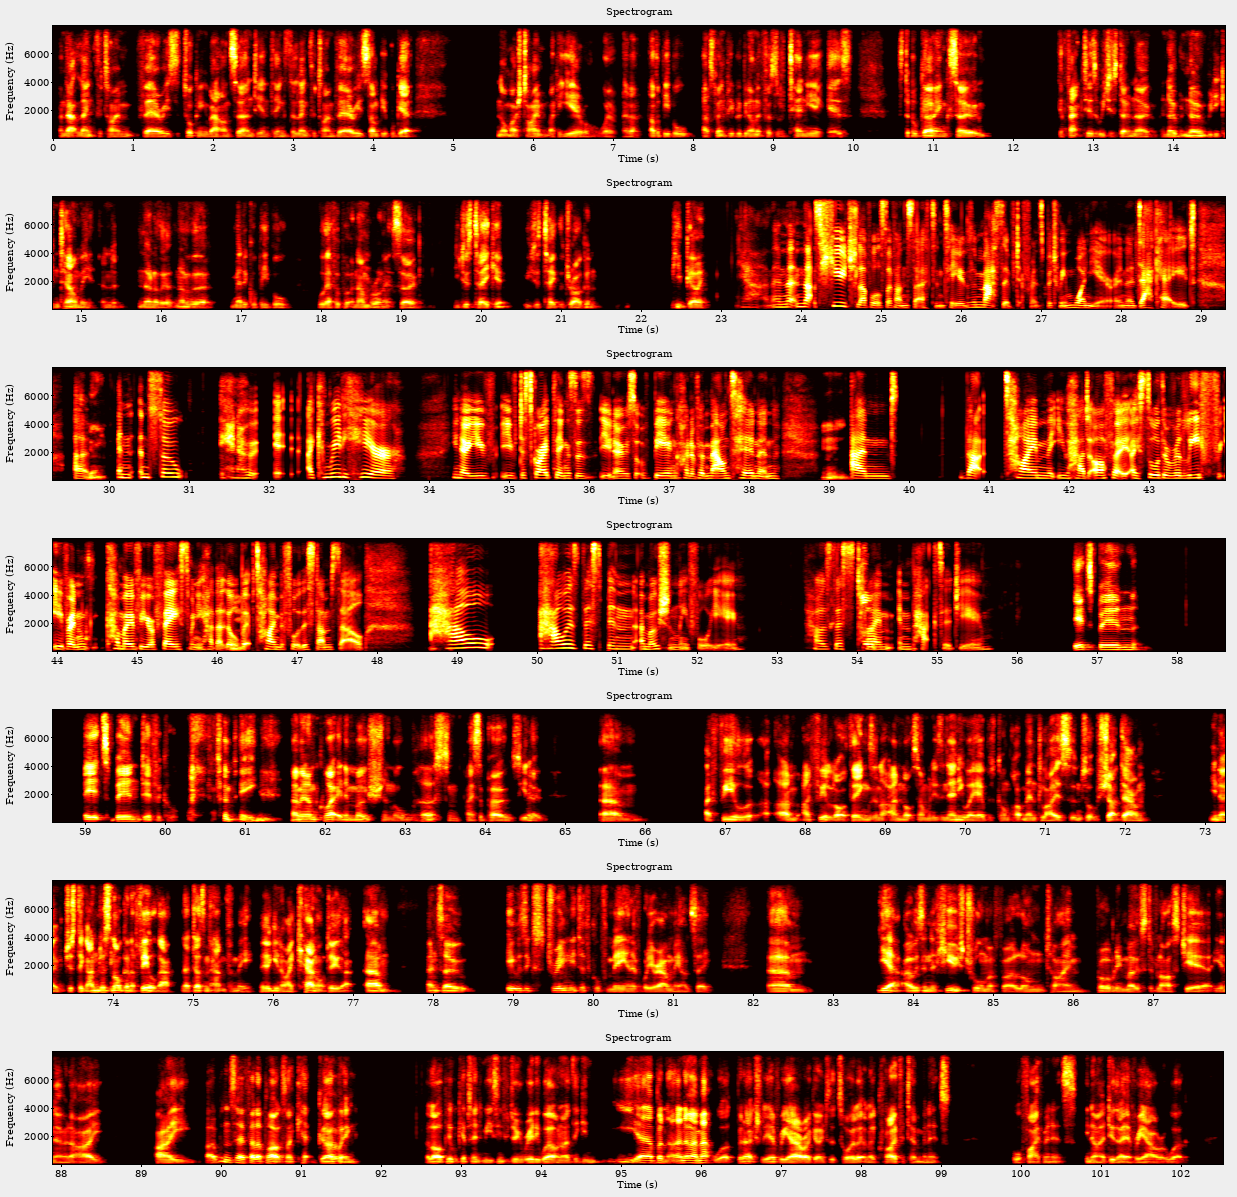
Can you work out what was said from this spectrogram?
And that length of time varies. Talking about uncertainty and things, the length of time varies. Some people get not much time, like a year or whatever. Other people, I've spoken to people who've been on it for sort of 10 years, still going. So the fact is we just don't know. And no, nobody can tell me. And none of the none of the medical people will ever put a number on it. So you just take it. You just take the drug and keep going. Yeah, and, and that's huge levels of uncertainty. There's a massive difference between one year and a decade. Um, yeah. And and so, you know, it, I can really hear, you know, you've you've described things as you know, sort of being kind of a mountain and mm. and that time that you had. I, I, saw the relief even come over your face when you had that little mm. bit of time before the stem cell. How how has this been emotionally for you? How has this time impacted you? It's been it's been difficult for me. I mean, I'm quite an emotional person, I suppose. You know, um, I feel I'm, I feel a lot of things, and I'm not someone who's in any way able to compartmentalize and sort of shut down. You know, just think I'm just not going to feel that. That doesn't happen for me. You know, I cannot do that. Um, and so it was extremely difficult for me and everybody around me. I would say, um, yeah, I was in a huge trauma for a long time, probably most of last year. You know, and I, I, I wouldn't say I fell apart because I kept going a lot of people kept saying to me, "You seem to be doing really well," and I'm thinking, "Yeah, but I know I'm at work, but actually every hour I go into the toilet and I cry for ten minutes or five minutes. You know, I do that every hour at work,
